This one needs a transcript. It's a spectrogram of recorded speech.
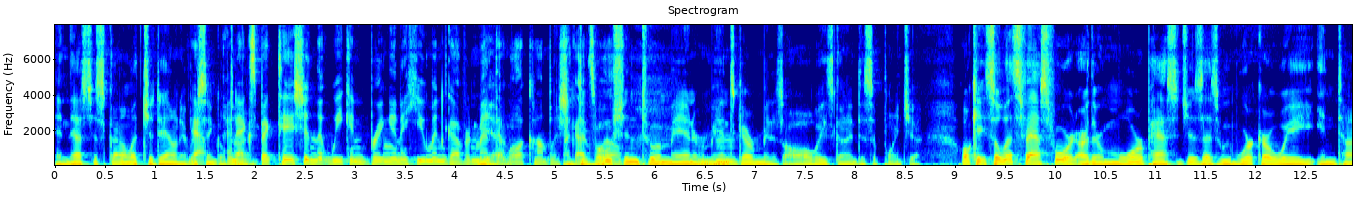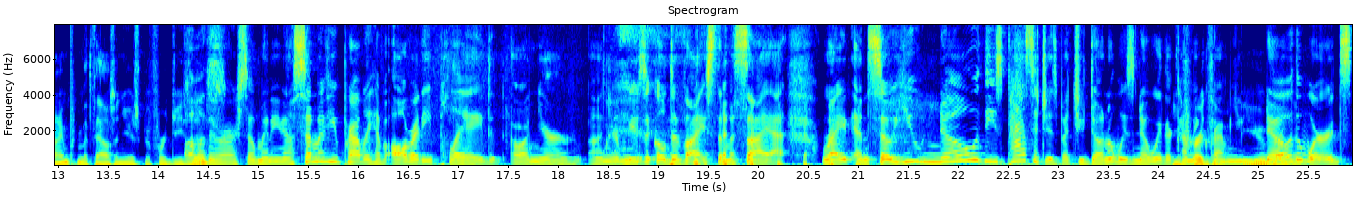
and that's just going to let you down every. Yeah, single time. an expectation that we can bring in a human government Yeah. that will accomplish a God's will. devotion to a man or a man's Mm-hmm. government is always going to disappoint you. Okay, so let's fast forward. Are there more passages as we work our way in time from a thousand years before Jesus? Oh, there are so many now. Some of you probably have already played on your on your musical device, the Messiah, right? And so you know these passages, but you don't always know where they're coming from. You You've know the words,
